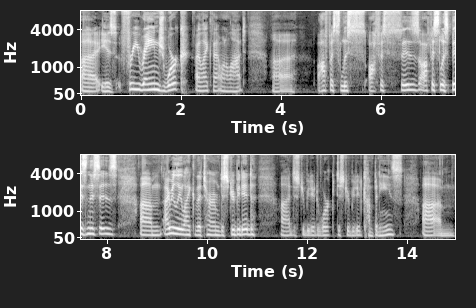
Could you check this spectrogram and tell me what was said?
uh, is free range work. I like that one a lot. Uh, officeless offices, officeless businesses. Um, I really like the term distributed, uh, distributed work, distributed companies. Um,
